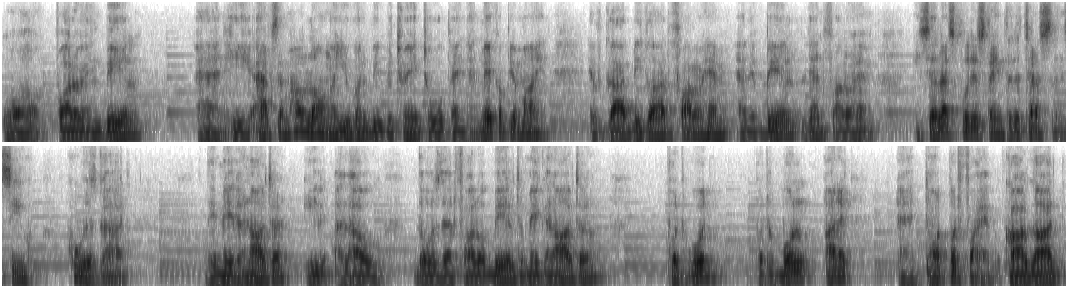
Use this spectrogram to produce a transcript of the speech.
were following Baal, and he asked them, How long are you going to be between two opinions? Make up your mind. If God be God, follow him, and if Baal, then follow him. He said, Let's put this thing to the test and see who is God. They made an altar. He allowed those that follow Baal to make an altar, put wood, put a bull on it, and don't put fire. Call God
